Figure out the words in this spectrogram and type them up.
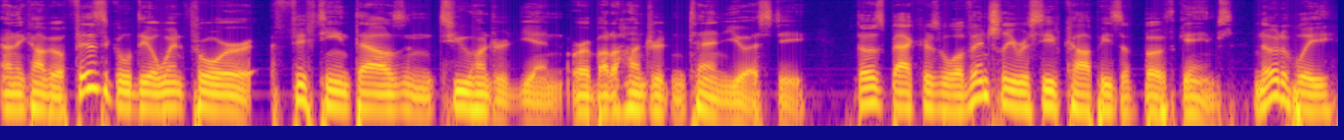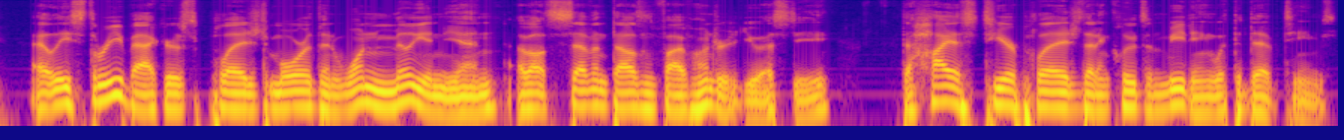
and the combo physical deal went for 15,200 yen, or about 110 USD. Those backers will eventually receive copies of both games. Notably, at least three backers pledged more than 1 million yen, about 7,500 USD, the highest tier pledge that includes a meeting with the dev teams.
